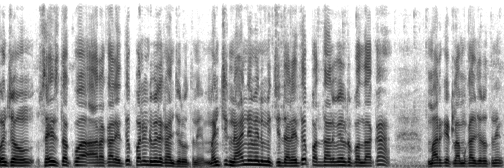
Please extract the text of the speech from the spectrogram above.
కొంచెం సైజు తక్కువ ఆ రకాలు అయితే పన్నెండు వేలు కానీ జరుగుతున్నాయి. మంచి నాణ్యమైన మిర్చి ధర అయితే పద్నాలుగు వేల రూపాయల దాకా మార్కెట్లో అమ్మకాలు జరుగుతున్నాయి.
